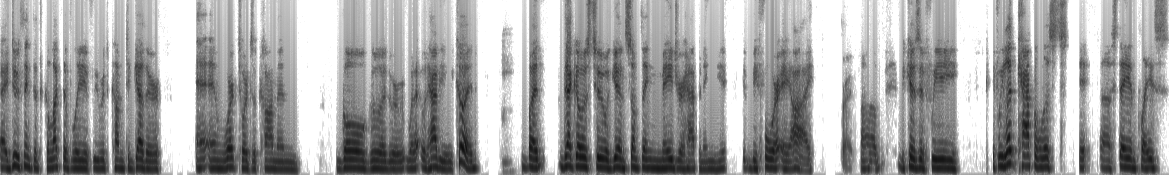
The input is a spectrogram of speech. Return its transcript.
I do think that collectively, if we were to come together and, and work towards a common goal, good, or what, what have you, we could. But that goes to again something major happening before AI. Right. Uh, because if we if we let capitalists uh, stay in place,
